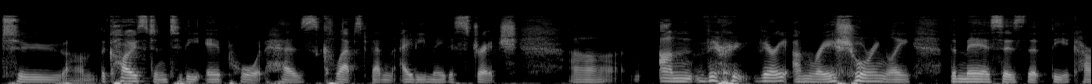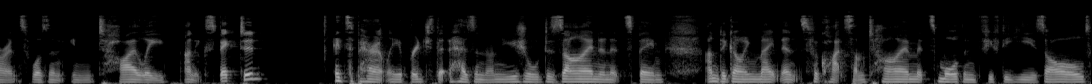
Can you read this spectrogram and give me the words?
to um, the coast and to the airport has collapsed about an 80 metre stretch. Uh, un, very, very unreassuringly, the mayor says that the occurrence wasn't entirely unexpected. It's apparently a bridge that has an unusual design and it's been undergoing maintenance for quite some time. It's more than 50 years old.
